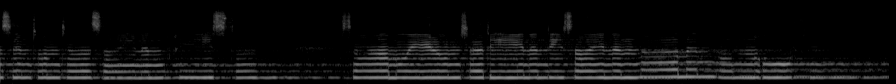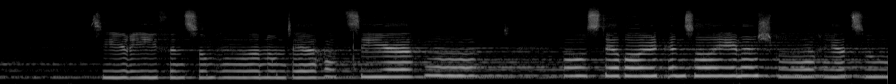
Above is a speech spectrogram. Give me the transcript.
Sind unter seinen Priestern, Samuel unter denen, die seinen Namen anrufen. Sie riefen zum Herrn und er hat sie erhört. Aus der Wolkensäule sprach er zu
